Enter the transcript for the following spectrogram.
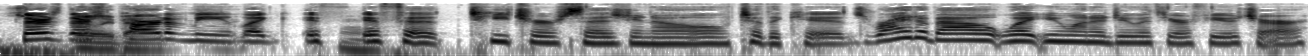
It's There's there's really part bad. of me like if oh. if a teacher says you know to the kids write about what you want to do with your future,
